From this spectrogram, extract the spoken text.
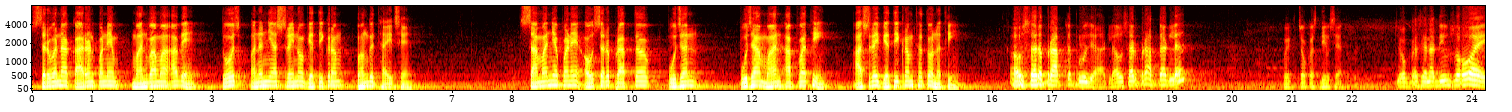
સર્વના કારણપણે માનવામાં આવે, તો જ અનન્યાશ્રયનો વ્યતિક્રમ ભંગ થાય છે. સામાન્યપણે અવસર પ્રાપ્ત પૂજન, પૂજા માન આપવાથી આશ્રય વ્યતિક્રમ થતો નથી. અવસર પ્રાપ્ત પૂજા એટલે અવસર પ્રાપ્ત એટલે? કોઈક ચોક્કસ દિવસે. ચોક્કસ એના દિવસો હોય.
